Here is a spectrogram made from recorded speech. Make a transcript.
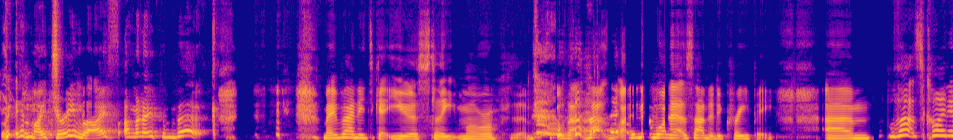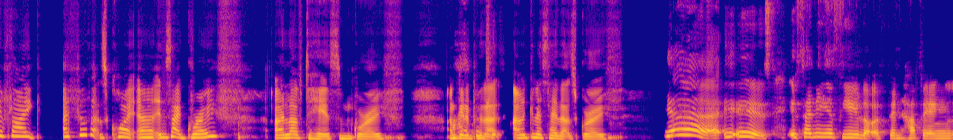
But in my dream life, I'm an open book. Maybe I need to get you asleep more often. Well, that, that I don't know why that sounded creepy. Um, well, that's kind of like I feel that's quite. Uh, is that growth? I love to hear some growth. I'm going to put that. I'm going to say that's growth. Yeah, it is. If any of you lot have been having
